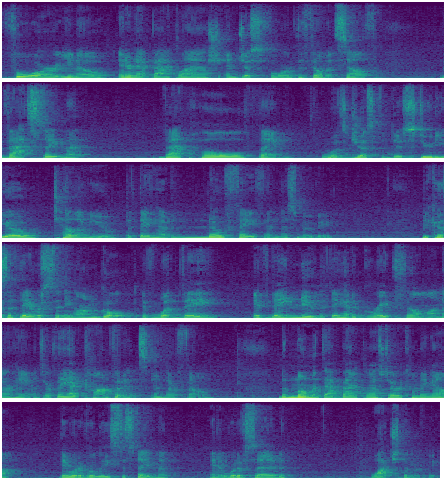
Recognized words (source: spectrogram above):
for, you know, internet backlash and just for the film itself, that statement, that whole thing was just the studio telling you that they have no faith in this movie. Because if they were sitting on gold, if what they if they knew that they had a great film on their hands, or if they had confidence in their film, the moment that backlash started coming out, they would have released a statement and it would have said, watch the movie.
